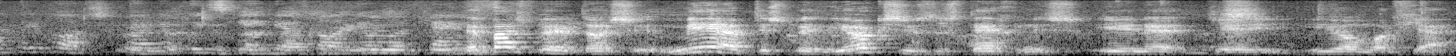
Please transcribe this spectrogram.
Ακριβώς. Όχι που ισχύει και αυτό. Η ομορφιά είναι. Εν πάση περιπτώσει, μία από τις επιδιώξει της τέχνης είναι και η ομορφιά.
